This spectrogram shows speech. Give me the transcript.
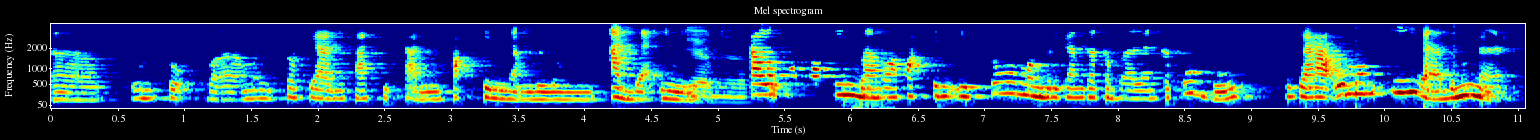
uh, untuk uh, mensosialisasikan vaksin yang belum ada ini. Ya, Kalau ngomongin bahwa vaksin itu memberikan kekebalan ke tubuh, secara umum iya benar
